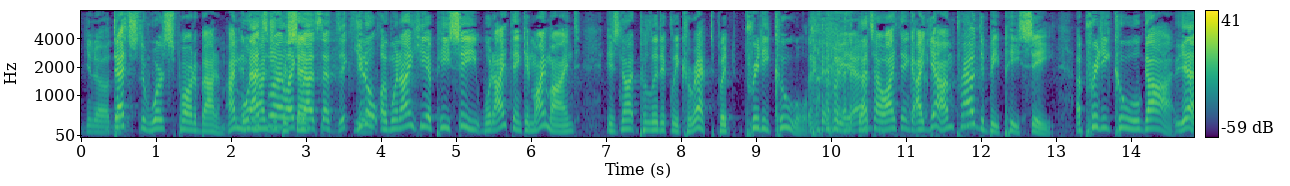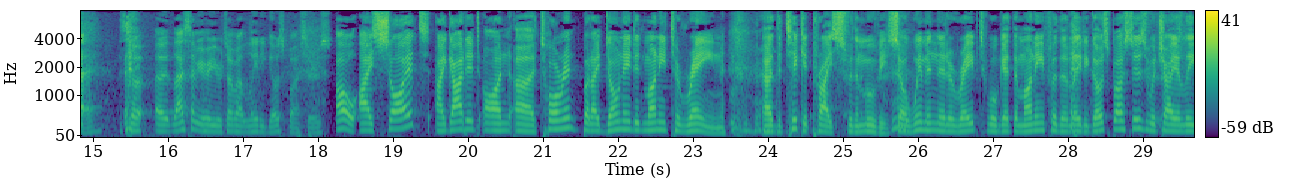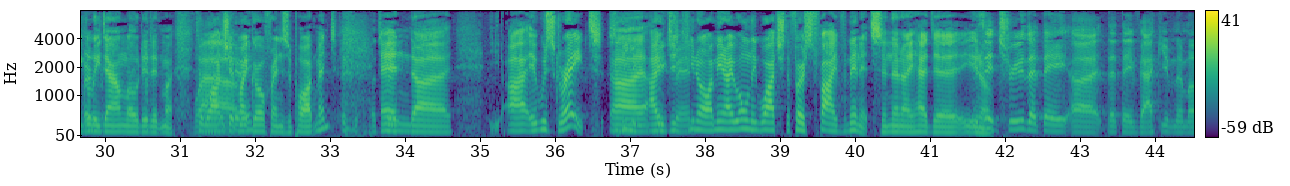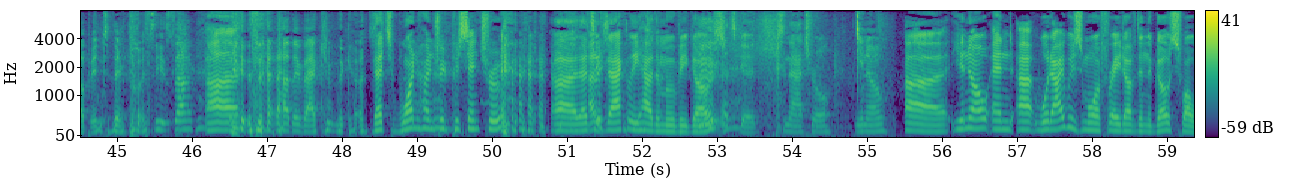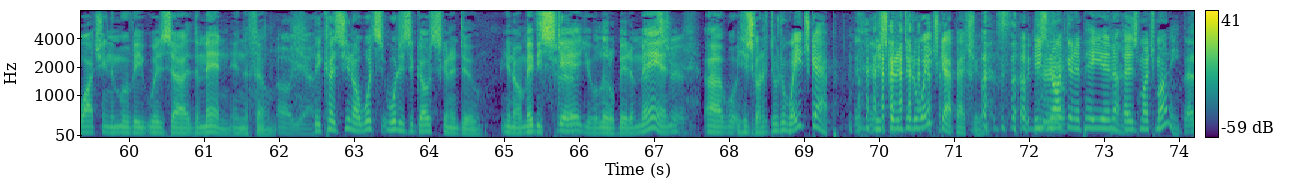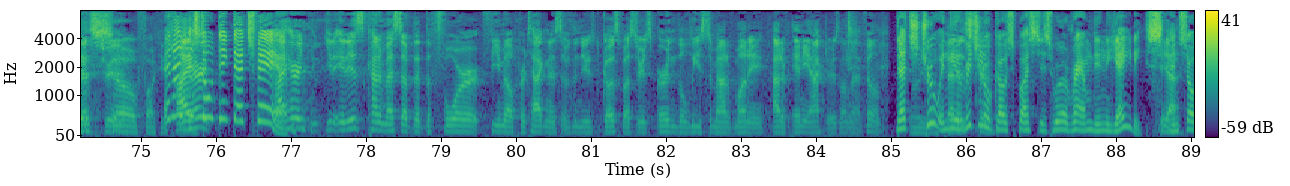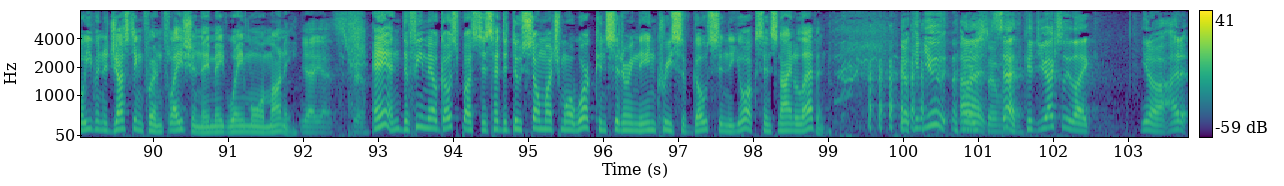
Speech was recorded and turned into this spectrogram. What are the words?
You know, this- That's the worst part about him. I'm and 100. that's what I like about Seth Dickfield. You know, uh, when I hear PC, what I think in my mind is not politically correct, but pretty cool. Oh yeah. That's how I think. I yeah, I'm proud to be PC, a pretty cool guy. yeah. So. Uh, last time you were here, you were talking about Lady Ghostbusters. Oh, I saw it. I got it on uh, torrent, but I donated money to RAINN, uh, the ticket price for the movie. So women that are raped will get the money for the Lady Ghostbusters, which I illegally downloaded at my to watch at my Okay. girlfriend's apartment, That's and. Uh, uh, it was great. Uh, I just, fan? you know, I mean, I only watched the first five minutes, and then I had to, you Is know, Is it true that they uh, that they vacuum them up into their pussies? Though? uh, Is that how they vacuum the ghosts? that's one hundred percent true. Uh, that's exactly how the movie goes. That's good. It's natural. You know. Uh, you know, and uh, what I was more afraid of than the ghosts while watching the movie was uh, the men in the film. Oh yeah. Because you know what's what is a ghost going to do? You know, maybe That's scare true. you a little bit. A man. Uh, well, he's going to do the wage gap. he's going to do the wage gap at you. he's not going to pay you en- as much money. That That's is true. so fucking. And true. I, I just heard- don't think that's fair. I heard it is kind of messed up that the four female protagonists of the new Ghostbusters earned the least amount of money out of any actors on that film. That's Oh, yeah. true. And That the original true. Ghostbusters were around in the 80s. Yeah. And so even adjusting for inflation, they made way more money. Yeah, yeah, it's true. And the female Ghostbusters had to do so much more work considering the increase of ghosts in New York since 9 11. Yo, can you, uh, so Seth? many. Could you actually like, you know, I, d-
